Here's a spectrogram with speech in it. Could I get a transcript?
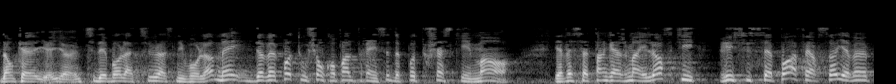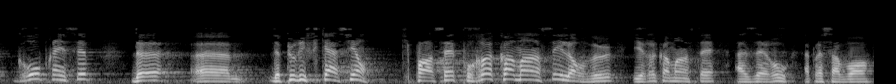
Donc, euh, il y a un petit débat là-dessus à ce niveau-là, mais ils ne devaient pas toucher, on comprend le principe de ne pas toucher à ce qui est mort. Il y avait cet engagement. Et lorsqu'ils réussissaient pas à faire ça, il y avait un gros principe de, euh, de purification qui passait pour recommencer leur vœu. Ils recommençaient à zéro après s'avoir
